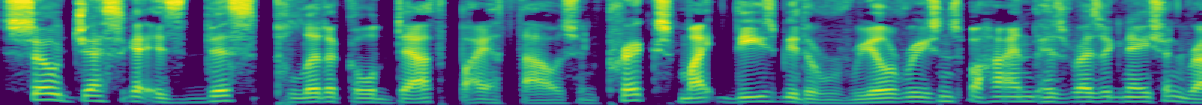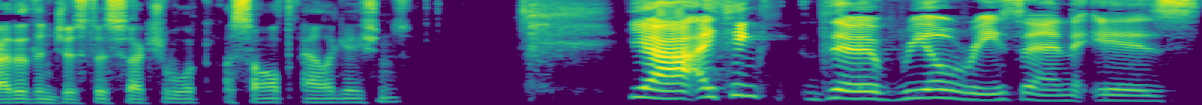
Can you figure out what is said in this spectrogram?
So, Jessica, is this political death by a thousand pricks? Might these be the real reasons behind his resignation rather than just the sexual assault allegations? Yeah, I think the real reason is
